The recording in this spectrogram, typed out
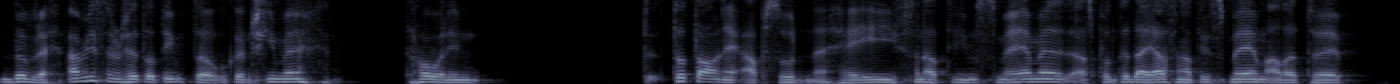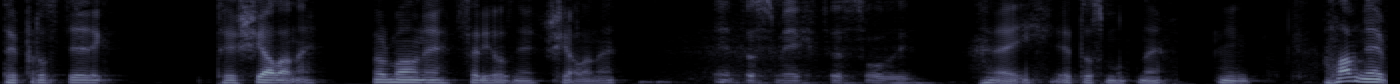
Dobre, a myslím, že to týmto ukončíme. Hovorím, t- totálne absurdné, hej, sa nad tým smejeme, aspoň teda ja sa nad tým smejem, ale to je, to je proste, to je šialené. Normálne, seriózne, šialené. Je to smiech cez slzy. Hej, je to smutné. Hm. Hlavne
